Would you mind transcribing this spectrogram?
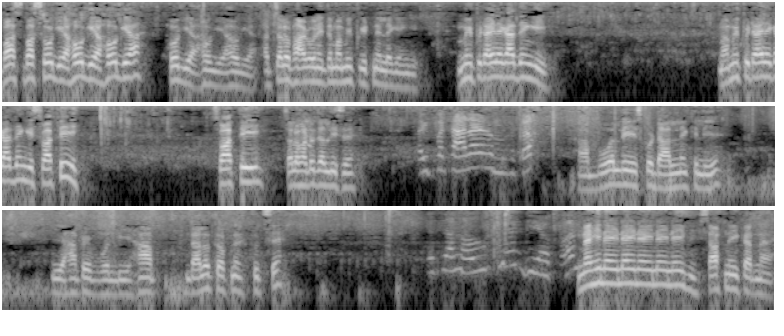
बस बस हो गया हो गया हो गया हो गया हो गया हो गया। अब चलो भागो नहीं तो मम्मी पीटने लगेंगी। मम्मी पिटाई लगा देंगी। मम्मी पिटाई लगा देंगी स्वाति। स्वाति चलो हटो जल्दी से। हैं बोल रही इसको डालने के लिए। यहाँ पे बोल रही हाँ। डालो तो अपने खुद से। अच्छा नहीं नहीं नहीं नहीं नहीं नहीं साफ़ नहीं करना है।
